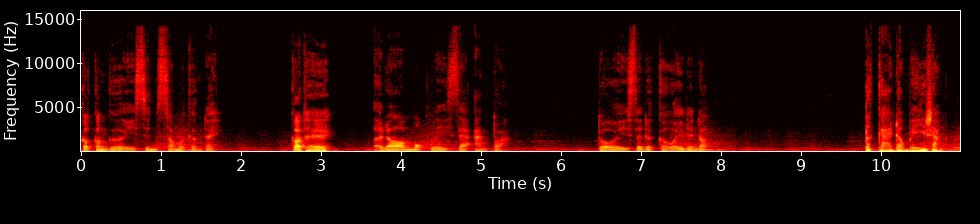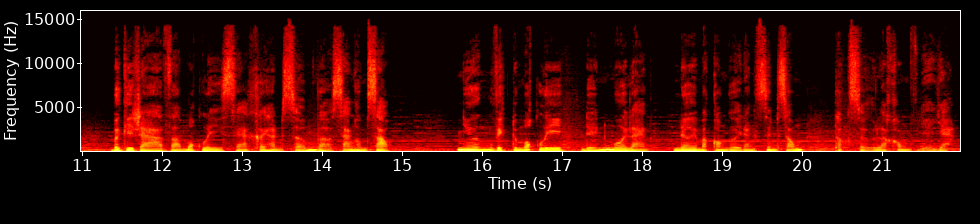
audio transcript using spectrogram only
có con người sinh sống ở gần đây. Có thể ở đó Mowgli sẽ an toàn. Tôi sẽ được cậu ấy đến đó. Tất cả đồng ý rằng Bagheera và Mowgli sẽ khởi hành sớm vào sáng hôm sau. Nhưng việc đưa Mowgli đến ngôi làng nơi mà con người đang sinh sống thật sự là không dễ dàng.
